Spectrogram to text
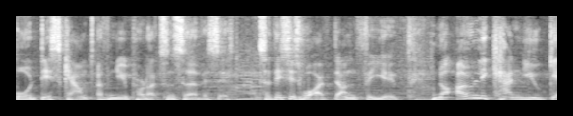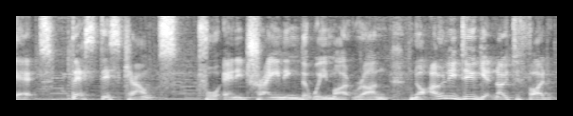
or discount of new products and services. So, this is what I've done for you. Not only can you get best discounts for any training that we might run, not only do you get notified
